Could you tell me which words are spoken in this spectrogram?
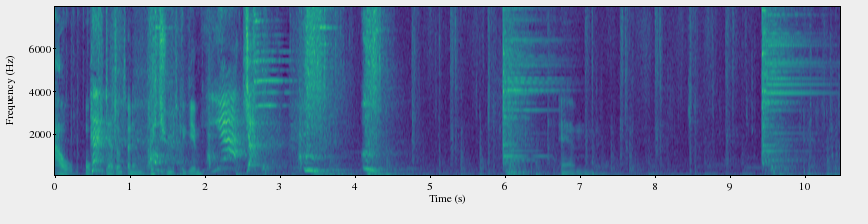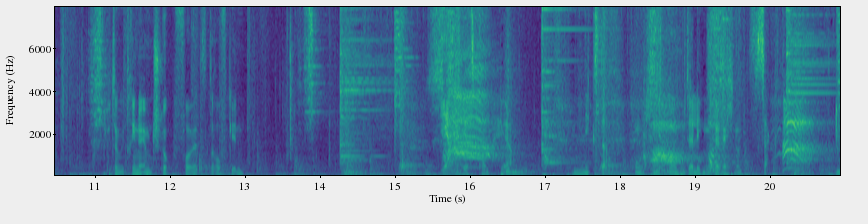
Au. Oh, der hat uns einen richtig schön mitgegeben. Ähm. Ich würde sagen, wir trinken einen Schluck, bevor wir jetzt drauf gehen. So, jetzt komm her. Nix da. Und hier, und mit der linken rechten und zack. Du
